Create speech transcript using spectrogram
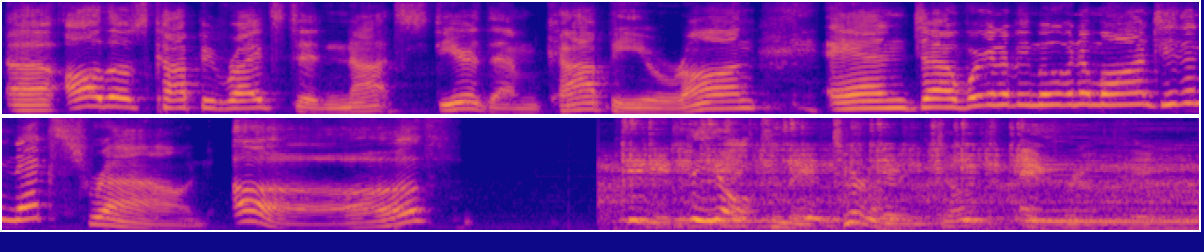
Uh, all those copyrights did not steer them copy wrong. And uh, we're going to be moving them on to the next round of. The ultimate tournament of everything.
